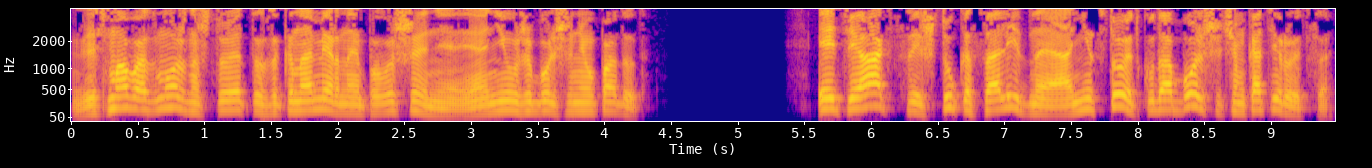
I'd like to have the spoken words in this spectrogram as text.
Весьма возможно, что это закономерное повышение, и они уже больше не упадут. Эти акции штука солидная, они стоят куда больше, чем котируются.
